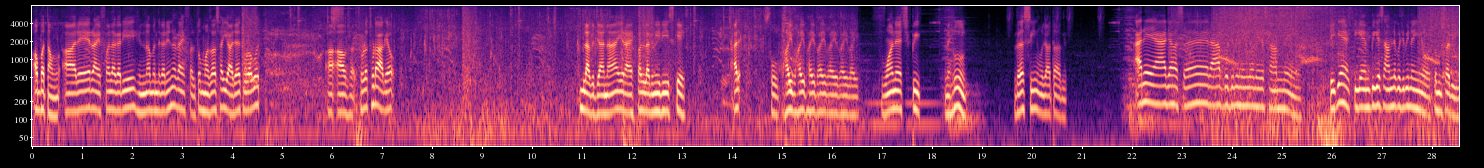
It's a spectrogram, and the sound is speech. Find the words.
अब बताऊँ, अरे राइफ़ल अगर ये हिलना बंद करे ना राइफ़ल तो मज़ा सा ही आ जाए थोड़ा बहुत। आओ सर, थोड़ा थोड़ा आ गया लग जाना ये राइफ़ल लग नहीं रही इसके। अरे भाई भाई भाई भाई भाई भाई भाई वन एच पी नहीं, गलत सीन हो जाता अभी अरे आ जाओ सर, आप कुछ भी नहीं हो मेरे सामने। ठीक है टीएमपी के सामने कुछ भी नहीं हो, तुम सभी।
